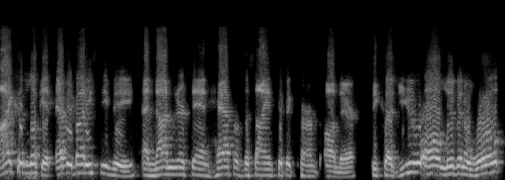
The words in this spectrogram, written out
I could look at everybody's CV and not understand half of the scientific terms on there because you all live in a world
